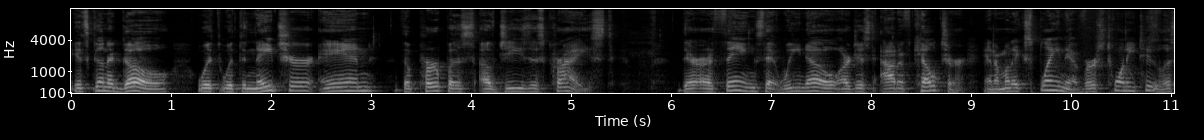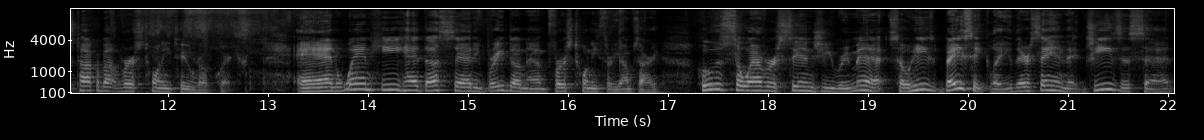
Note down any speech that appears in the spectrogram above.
it's going to go with, with the nature and the purpose of Jesus Christ there are things that we know are just out of kilter. And I'm going to explain that. Verse 22. Let's talk about verse 22 real quick. And when he had thus said, he breathed on them, verse 23, I'm sorry, whosoever sins ye remit. So he's basically, they're saying that Jesus said,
